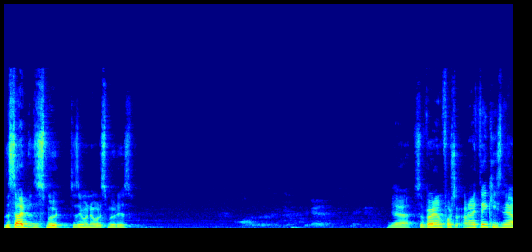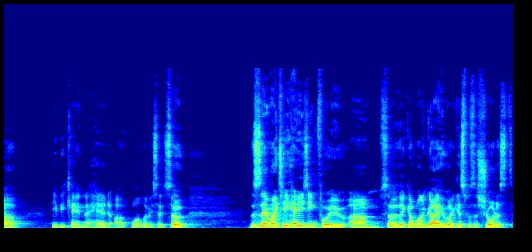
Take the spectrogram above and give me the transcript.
the side, the smoot. Does anyone know what a smoot is? Yeah, so very unfortunate. And I think he's now, he became the head of, well, let me say, so this is MIT hazing for you. Um, so they got one guy who I guess was the shortest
